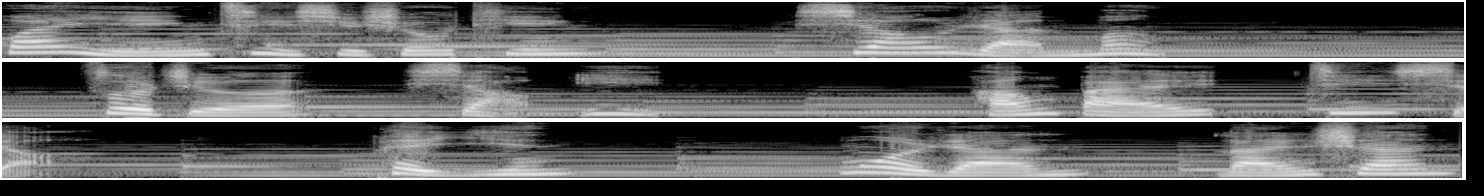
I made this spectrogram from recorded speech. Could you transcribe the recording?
欢迎继续收听《萧然梦》，作者小易，旁白金晓，配音漠然、蓝山、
